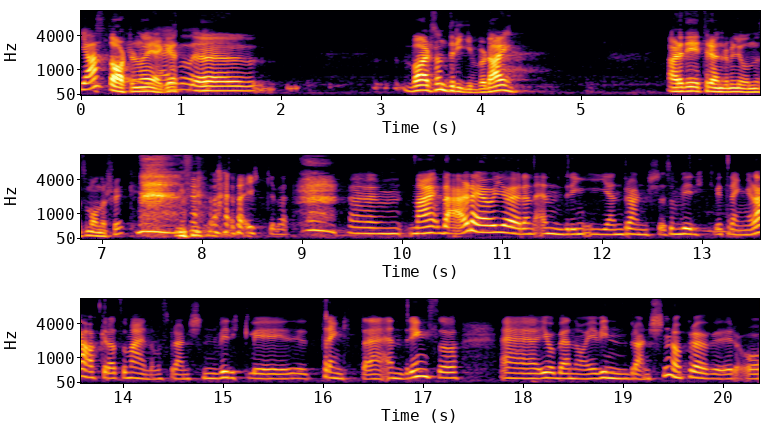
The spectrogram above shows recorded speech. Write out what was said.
Ja, Starter noe eget. Eh, hva er det som driver deg? Er det de 300 millionene som Anders fikk? Nei, det er ikke det. Um, nei, det er det å gjøre en endring i en bransje som virkelig trenger det. Akkurat som eiendomsbransjen virkelig trengte endring, så eh, jobber jeg nå i vindbransjen og prøver å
